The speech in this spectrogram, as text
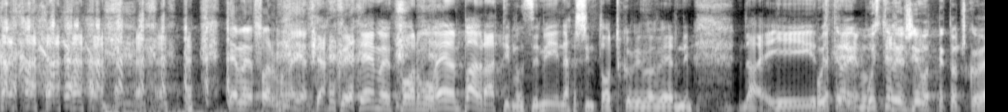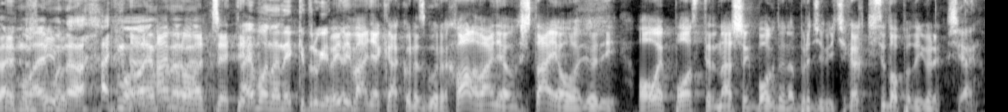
Tema je Formula 1. tako je, tema je Formula 1, pa vratimo se mi našim točkovima vernim. Da, i da Pustio je, krenemo. pustio je životne točkove. Ajmo, ajmo na, ajmo, ajmo, Ajmo na ova četiri. Ajmo na neke druge Vidi teme. Vanja kako razgura. Hvala Vanja, šta je ovo ljudi? Ovo je poster našeg Bogdana Brđevića. Kako ti se dopada Igore? Sjajno.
